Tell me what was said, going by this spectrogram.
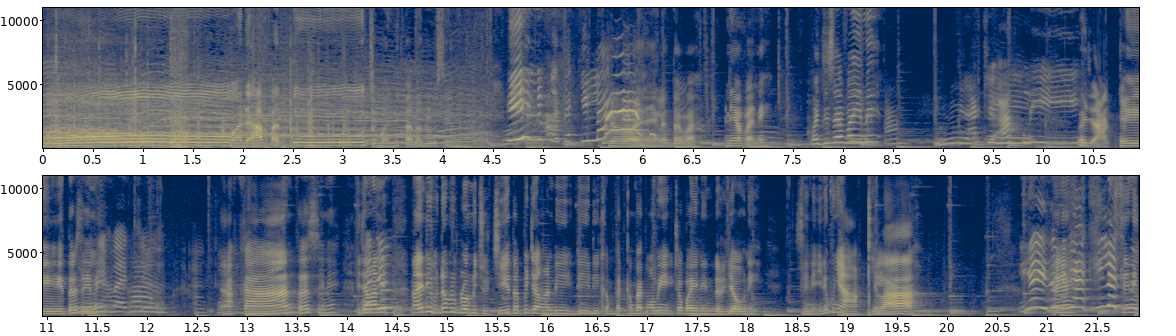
Oh, ada apa tuh? Coba ini taruh dulu sini. Ini. Coba ini lihat apa? Ini apa nih? Baju siapa ini? Ini lagi akli. Baju Akli. Terus ini? baju. Ya kan? Terus ini. Eh, jangan di- nah ini udah belum dicuci tapi jangan di di dikempet-kempet Mommy. Coba ini dari jauh nih. Sini. Ini punya Akila. Iya, ini Eh, punya gila. sini.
